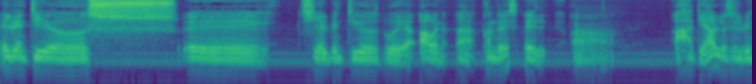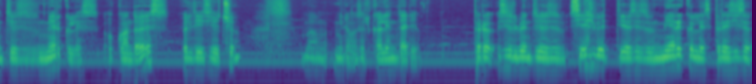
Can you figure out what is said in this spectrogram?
el 22, eh, si el 22 voy a... Ah, bueno, ah, ¿cuándo es? El... ah, ah diablos, el 22 es un miércoles. ¿O cuándo es? ¿El 18? Vamos, miramos el calendario. Pero si el 22, si el 22 es un miércoles preciso,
